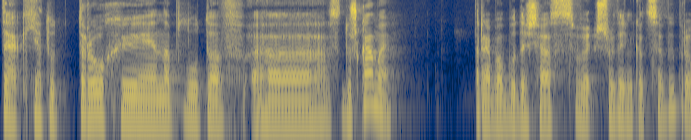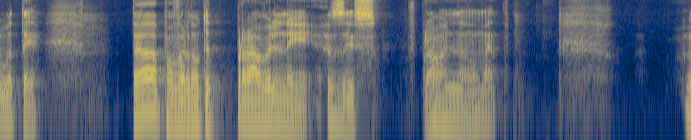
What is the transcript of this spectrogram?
Так, я тут трохи наплутав е, з дужками. Треба буде зараз швиденько це виправити та повернути правильний зис в правильний момент. Е,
